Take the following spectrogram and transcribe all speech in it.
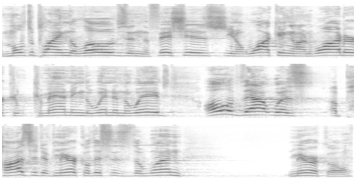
multiplying the loaves and the fishes, you know, walking on water, com- commanding the wind and the waves. All of that was a positive miracle. This is the one miracle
